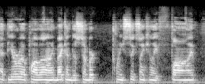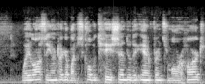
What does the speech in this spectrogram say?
at the Era Pavilion back in December 26, 1995, where he lost the Undertaker by disqualification due to interference from Owen Hart.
